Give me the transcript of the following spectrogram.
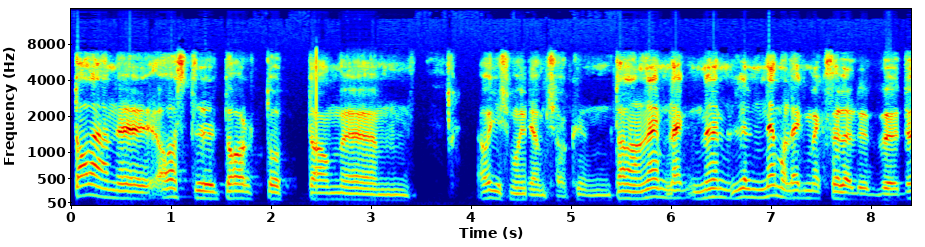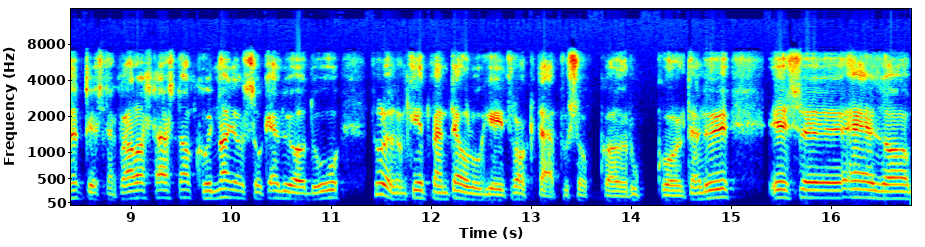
Talán azt tartottam ahogy is mondjam csak, talán nem, nem, nem, nem a legmegfelelőbb döntésnek, választásnak, hogy nagyon sok előadó tulajdonképpen teológiai traktátusokkal rukkolt elő, és ehhez a,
